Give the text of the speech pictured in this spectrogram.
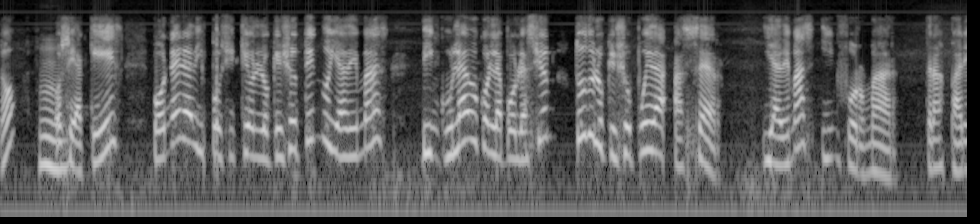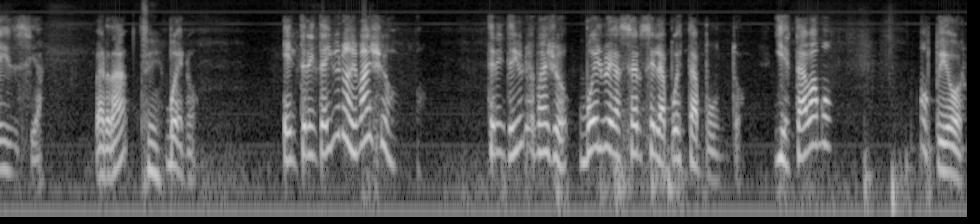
¿no? O mm. sea, que es poner a disposición lo que yo tengo y además vinculado con la población todo lo que yo pueda hacer y además informar, transparencia, ¿verdad? Sí. Bueno, el 31 de mayo, 31 de mayo vuelve a hacerse la puesta a punto y estábamos peor.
